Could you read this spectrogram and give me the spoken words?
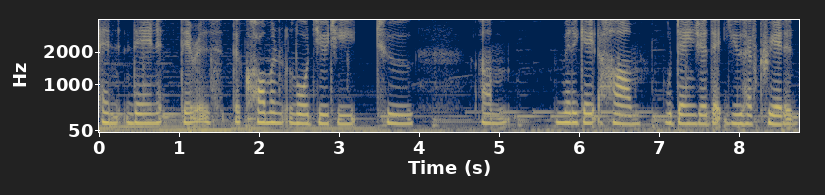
And then there is the common law duty to um, mitigate harm or danger that you have created.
